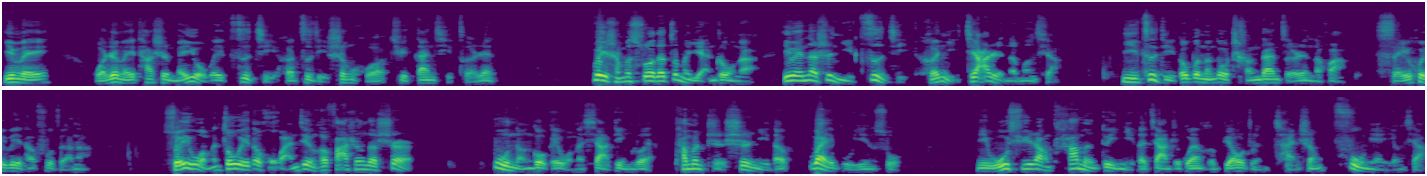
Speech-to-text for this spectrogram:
因为。我认为他是没有为自己和自己生活去担起责任。为什么说的这么严重呢？因为那是你自己和你家人的梦想，你自己都不能够承担责任的话，谁会为他负责呢？所以，我们周围的环境和发生的事儿不能够给我们下定论，他们只是你的外部因素，你无需让他们对你的价值观和标准产生负面影响。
